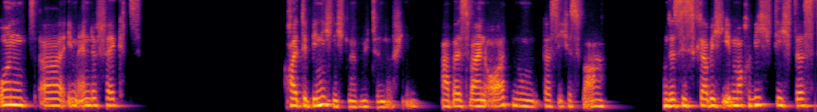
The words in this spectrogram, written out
Und äh, im Endeffekt, heute bin ich nicht mehr wütend auf ihn. Aber es war in Ordnung, dass ich es war. Und es ist, glaube ich, eben auch wichtig, dass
